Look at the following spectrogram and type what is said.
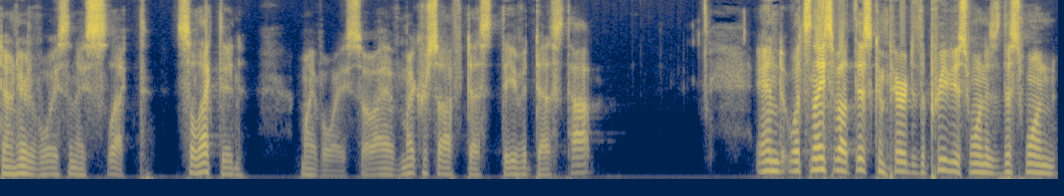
down here to voice, and I select selected my voice. So I have Microsoft Desk David Desktop. And what's nice about this compared to the previous one is this one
